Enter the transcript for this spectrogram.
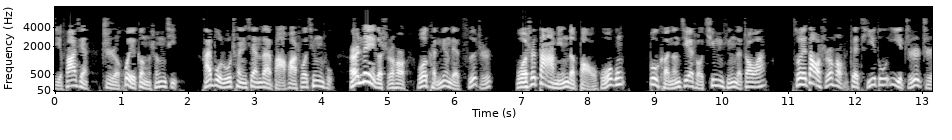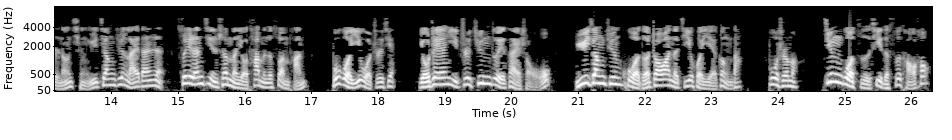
己发现只会更生气。还不如趁现在把话说清楚。而那个时候，我肯定得辞职。我是大明的保国公，不可能接受清廷的招安。所以到时候，这提督一直只能请于将军来担任。虽然近身们有他们的算盘。不过，以我知县有这样一支军队在手，于将军获得招安的机会也更大，不是吗？经过仔细的思考后，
